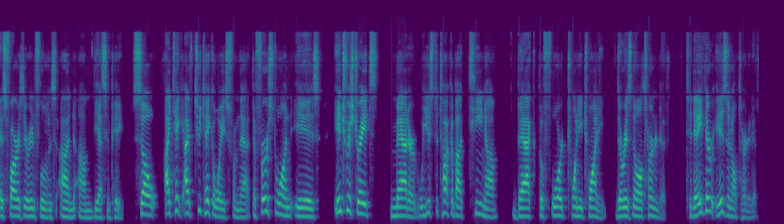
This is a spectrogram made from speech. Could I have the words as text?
as far as their influence on um, the S&P. So I take I have two takeaways from that. The first one is interest rates matter. We used to talk about TINA back before 2020. There is no alternative. Today, there is an alternative,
